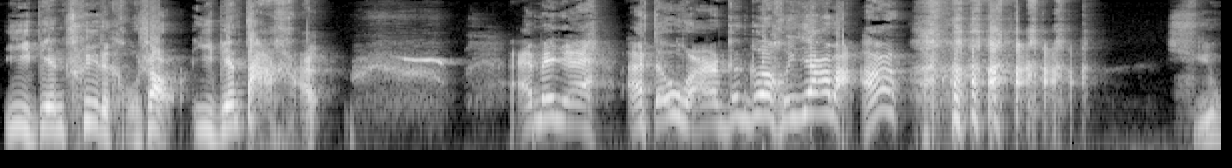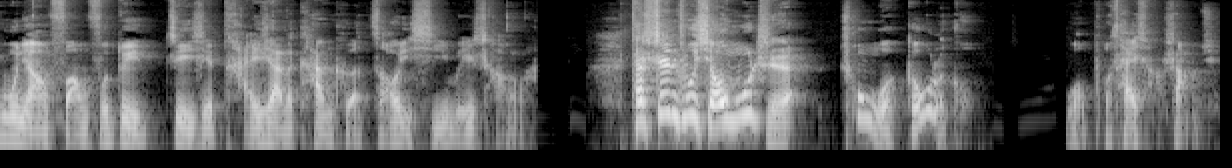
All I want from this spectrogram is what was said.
一边吹着口哨，一边大喊：“哎，美女，啊，等会儿跟哥回家吧！”啊，徐姑娘仿佛对这些台下的看客早已习以为常了，她伸出小拇指冲我勾了勾。我不太想上去，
